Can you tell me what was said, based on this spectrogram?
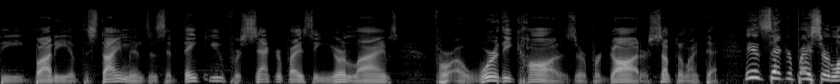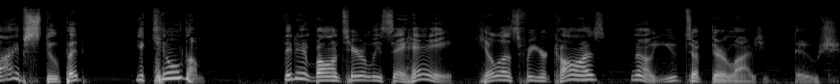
the body of the Stinemans and said, Thank you for sacrificing your lives for a worthy cause or for God or something like that. They didn't sacrifice their lives, stupid. You killed them. They didn't voluntarily say, Hey, kill us for your cause. No, you took their lives, you douche.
